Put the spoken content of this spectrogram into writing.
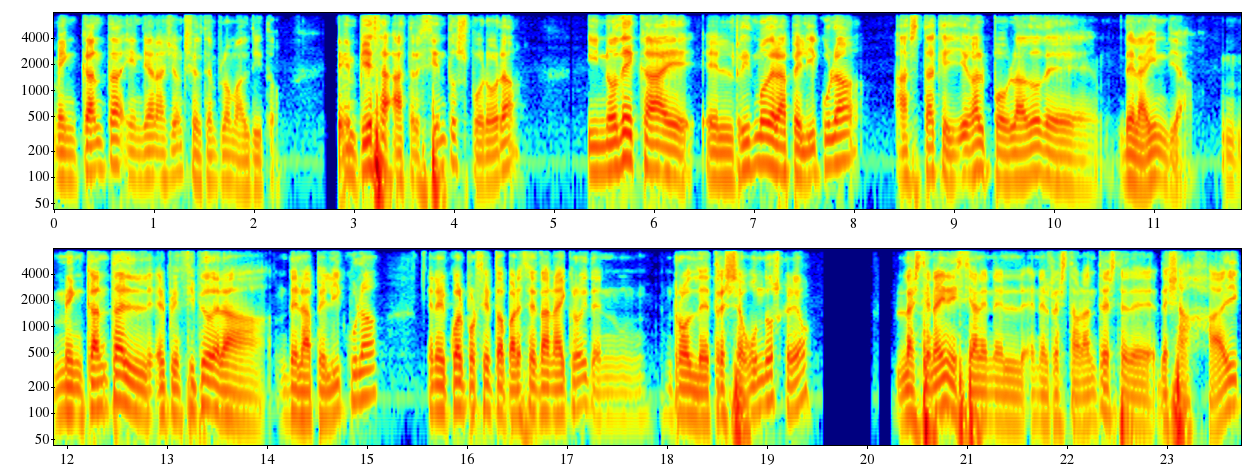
Me encanta Indiana Jones y el Templo Maldito. Empieza a 300 por hora y no decae el ritmo de la película hasta que llega al poblado de, de la India. Me encanta el, el principio de la, de la película, en el cual, por cierto, aparece Dan Aykroyd en un rol de 3 segundos, creo. La escena inicial en el, en el restaurante este de, de Shanghai,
